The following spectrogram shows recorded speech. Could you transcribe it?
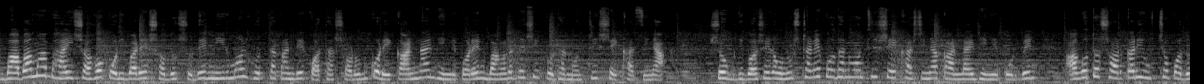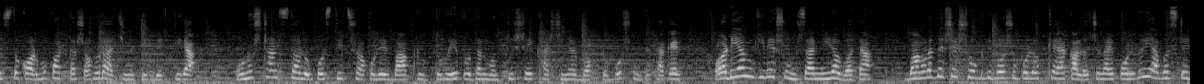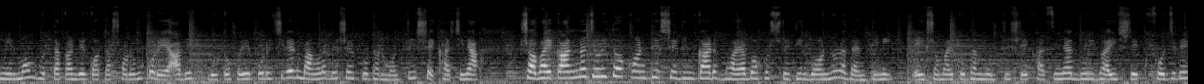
বাবা, মা, ভাই সহ পরিবারের সদস্যদের নির্মল হত্যাকাণ্ডের কথা স্মরণ করে কান্নায় ভেঙে পড়েন বাংলাদেশের প্রধানমন্ত্রী শেখ হাসিনা। শোক দিবসের অনুষ্ঠানে প্রধানমন্ত্রী শেখ হাসিনা কান্নায় ভেঙে পড়বেন আগত সরকারি উচ্চপদস্থ কর্মকর্তা সহ রাজনৈতিক ব্যক্তিরা। অনুষ্ঠান স্থল উপস্থিত সকলের বাকরুদ্ধ হয়ে প্রধানমন্ত্রী শেখ হাসিনার বক্তব্য শুনতে থাকেন। অডিয়াম ঘিরে শুনসার নীরবতা। বাংলাদেশের শোক দিবস উপলক্ষে এক আলোচনায় পনেরোই আগস্টের নির্মম হত্যাকাণ্ডের কথা স্মরণ করে আবেগপ্লুত হয়ে পড়েছিলেন বাংলাদেশের প্রধানমন্ত্রী শেখ হাসিনা। সভায় কান্নাজড়িত কণ্ঠে সেদিনকার ভয়াবহ স্মৃতির বর্ণনা দেন তিনি। এই সময় প্রধানমন্ত্রী শেখ হাসিনা, দুই ভাই শেখ ফজরে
